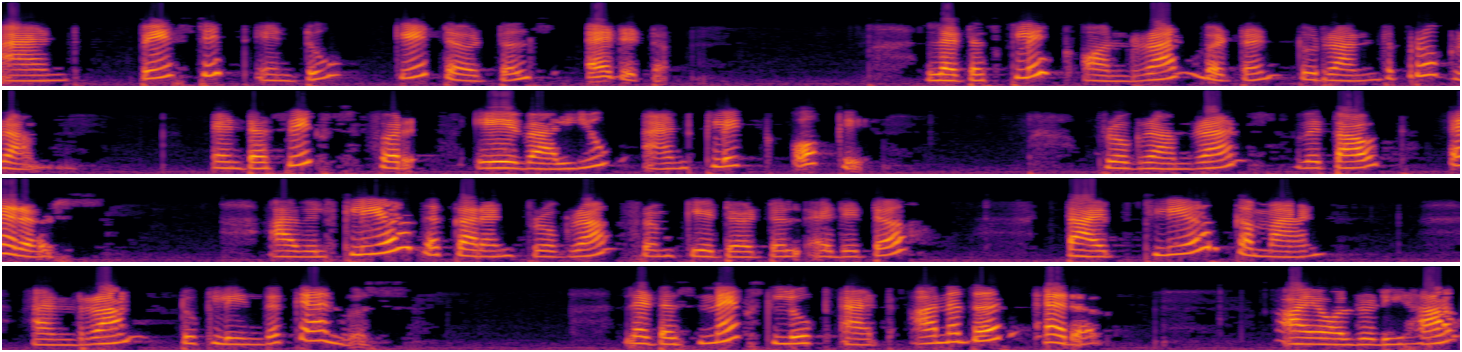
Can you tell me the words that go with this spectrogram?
and paste it into KTurtle's editor. Let us click on Run button to run the program. Enter 6 for a value and click OK. Program runs without errors. I will clear the current program from KTurtle editor, type clear command and run to clean the canvas. Let us next look at another error. I already have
